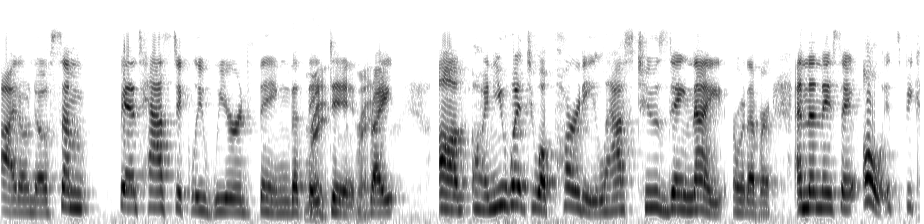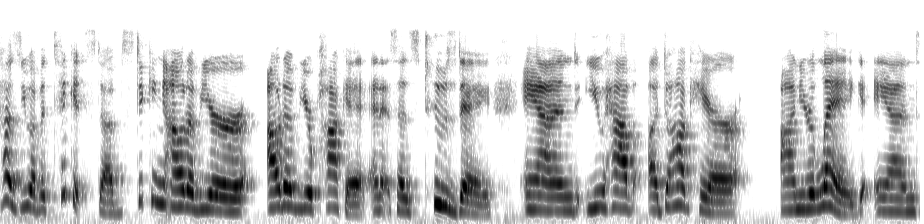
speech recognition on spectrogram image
I don't know, some fantastically weird thing that they Right, did, right. right?" Um, oh, and you went to a party last Tuesday night or whatever, and then they say, "Oh, it's because you have a ticket stub sticking out of your out of your pocket, and it says Tuesday, and you have a dog hair on your leg and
